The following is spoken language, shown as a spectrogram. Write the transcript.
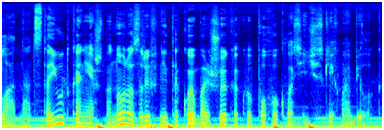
ладно, отстают, конечно, но разрыв не такой большой, как в эпоху классических мобилок.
